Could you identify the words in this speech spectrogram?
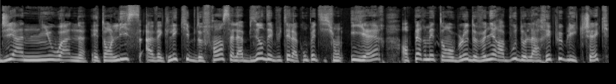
Jian Yuan est en lice avec l'équipe de France. Elle a bien débuté la compétition hier en permettant aux Bleus de venir à bout de la République tchèque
